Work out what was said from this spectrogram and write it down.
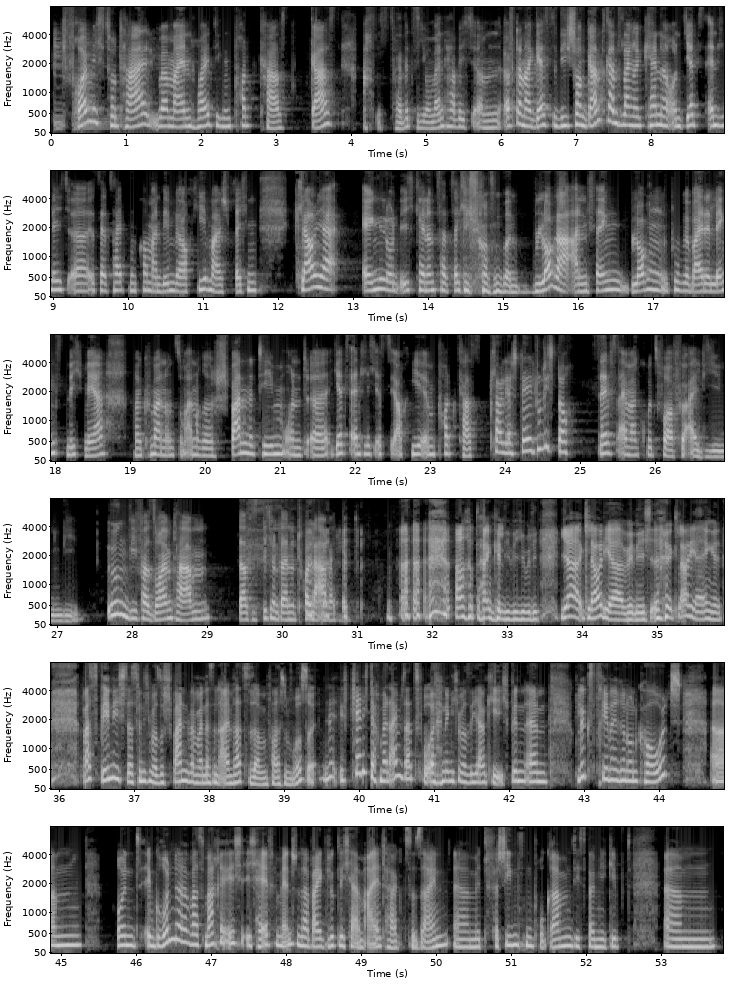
Ich freue mich total über meinen heutigen Podcast. Gast. Ach, das ist toll witzig. Im Moment habe ich ähm, öfter mal Gäste, die ich schon ganz, ganz lange kenne. Und jetzt endlich äh, ist der Zeitpunkt gekommen, an dem wir auch hier mal sprechen. Claudia Engel und ich kennen uns tatsächlich aus unseren Blogger-Anfängen. Bloggen tun wir beide längst nicht mehr. Wir kümmern uns um andere spannende Themen und äh, jetzt endlich ist sie auch hier im Podcast. Claudia, stell du dich doch selbst einmal kurz vor für all diejenigen, die irgendwie versäumt haben, dass es dich und deine tolle Arbeit gibt. Ach, danke, liebe Juli. Ja, Claudia bin ich, Claudia Engel. Was bin ich? Das finde ich immer so spannend, wenn man das in einem Satz zusammenfassen muss. Ne, stell dich doch mal in einem Satz vor. Dann denke ich immer so, ja, okay, ich bin ähm, Glückstrainerin und Coach. Ähm, und im Grunde, was mache ich? Ich helfe Menschen dabei, glücklicher im Alltag zu sein, äh, mit verschiedensten Programmen, die es bei mir gibt. Ähm,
